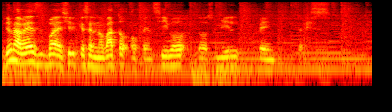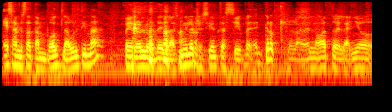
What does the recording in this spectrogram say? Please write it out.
de una vez voy a decir que es el novato ofensivo 2023 esa no está tan bold, la última, pero lo de las 1800 sí. Creo que lo del novato del año.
